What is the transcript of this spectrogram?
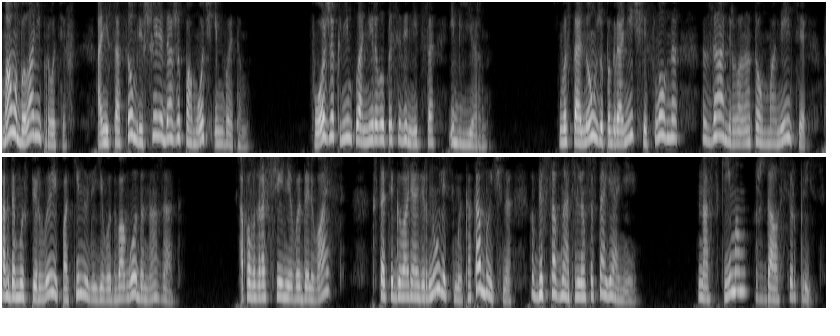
Мама была не против. Они с отцом решили даже помочь им в этом. Позже к ним планировал присоединиться и Бьерн. В остальном же пограничье словно замерло на том моменте, когда мы впервые покинули его два года назад. А по возвращении в Эдельвайс, кстати говоря, вернулись мы, как обычно, в бессознательном состоянии. Нас с Кимом ждал сюрприз.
